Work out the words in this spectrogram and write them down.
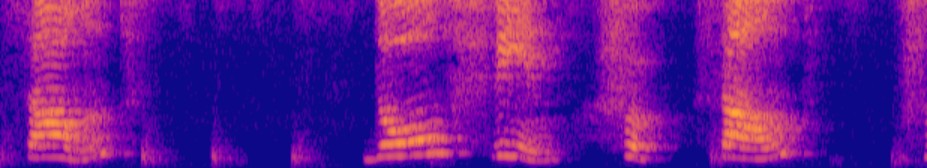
sound, dolphin, F, sound, F.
